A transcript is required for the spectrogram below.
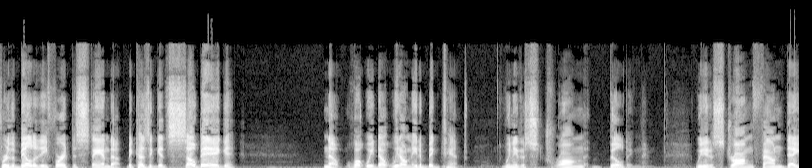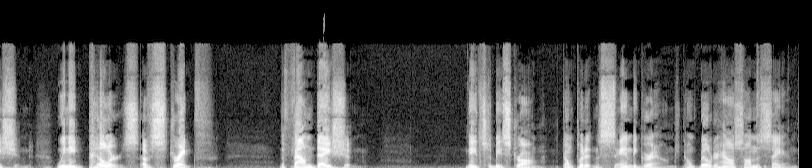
for the ability for it to stand up because it gets so big. No, what we don't we don't need a big tent. We need a strong building. We need a strong foundation. We need pillars of strength. The foundation needs to be strong. Don't put it in sandy ground. Don't build your house on the sand.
